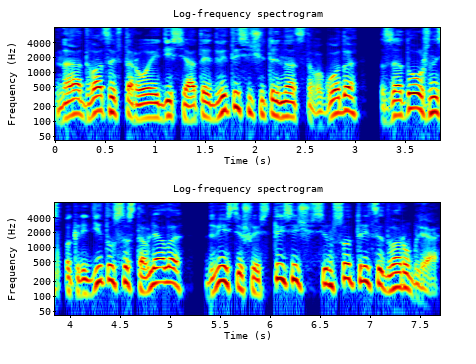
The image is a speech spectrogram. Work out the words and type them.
На 22.10.2013 года задолженность по кредиту составляла 206 732 рубля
